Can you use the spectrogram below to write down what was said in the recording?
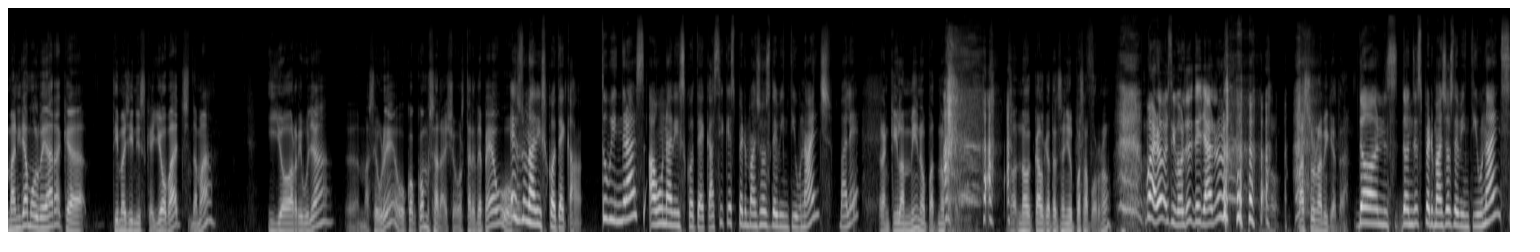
M'anirà molt bé ara que t'imaginis que jo vaig demà i jo arribo allà, eh, m'asseuré, o com, com serà això? Estaré de peu? O... És una discoteca. Tu vindràs a una discoteca, sí que és per majors de 21 anys, ¿vale? Tranquil amb mi, no, no, no, no cal que t'ensenyi el passaport, no? Bueno, si vols ensenyar-lo... no passa una miqueta. Doncs, doncs és per majors de 21 anys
